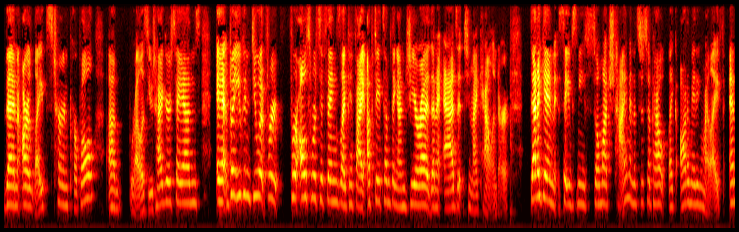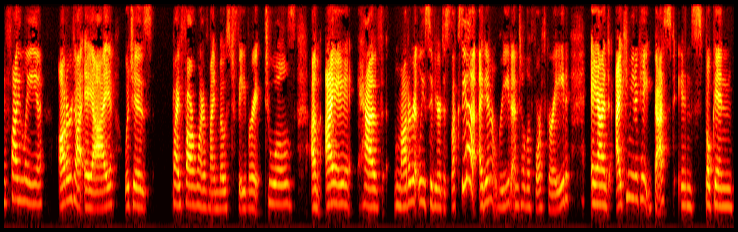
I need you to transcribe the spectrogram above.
then our lights turn purple. Um, we're LSU Tigers fans, and but you can do it for for all sorts of things. Like if I update something on Jira, then it adds it to my calendar. That again saves me so much time, and it's just about like automating my life. And finally, Otter.ai, which is by far one of my most favorite tools. Um, I have moderately severe dyslexia. I didn't read until the fourth grade, and I communicate best in spoken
